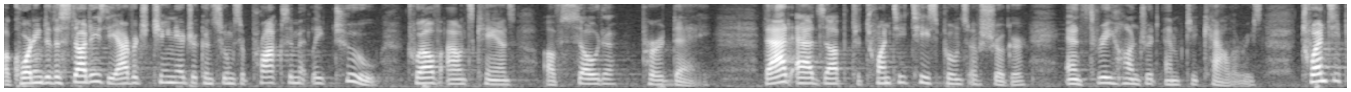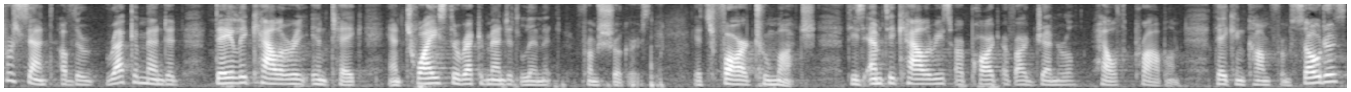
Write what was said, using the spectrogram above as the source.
According to the studies, the average teenager consumes approximately two 12 ounce cans of soda per day. That adds up to 20 teaspoons of sugar and 300 empty calories. 20% of the recommended daily calorie intake and twice the recommended limit from sugars. It's far too much. These empty calories are part of our general health problem. They can come from sodas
